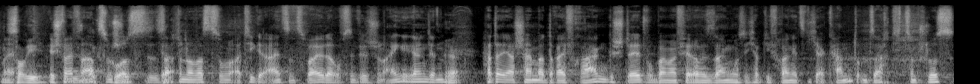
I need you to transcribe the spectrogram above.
Naja, sorry. Wir schweifen ab. Zum. Schluss sagte noch was zum Artikel 1 und 2. Darauf sind wir schon eingegangen. Denn Ja. hat er ja scheinbar drei Fragen gestellt, wobei man fairerweise sagen muss, ich habe die Fragen jetzt nicht erkannt und sagt zum Schluss,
